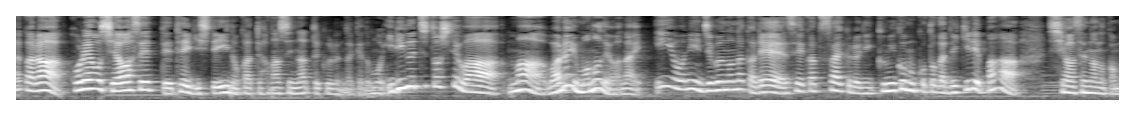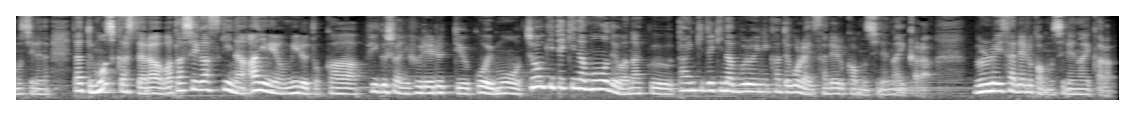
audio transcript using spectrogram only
だから、これを幸せって定義していいのかって話になってくるんだけども、入り口としては、まあ、悪いものではない。いいように自分の中で生活サイクルに組み込むことができれば幸せなのかもしれない。だってもしかしたら私が好きなアニメを見るとか、フィクションに触れるっていう行為も、長期的なものではなく、短期的な部類にカテゴライズされるかもしれないから、分類されるかもしれないから、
